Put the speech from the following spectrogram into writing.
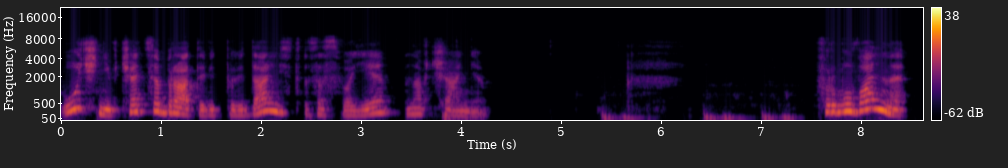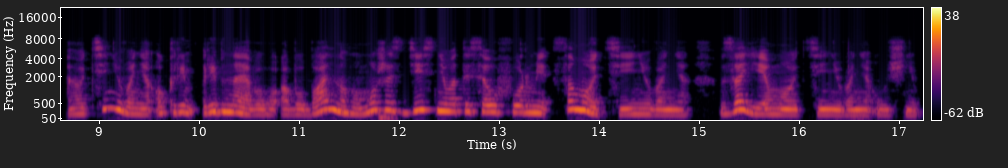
Учні вчаться брати відповідальність за своє навчання. Формувальне оцінювання, окрім рівневого або бального, може здійснюватися у формі самооцінювання, взаємооцінювання учнів,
